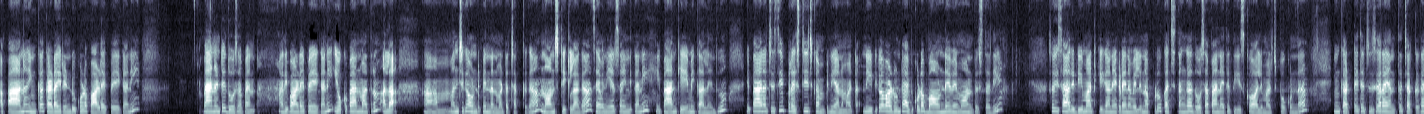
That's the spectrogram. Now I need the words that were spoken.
ఆ ప్యాన్ ఇంకా కడాయి రెండు కూడా పాడైపోయాయి కానీ పాన్ అంటే దోస పాన్. అది పాడైపోయాయి కానీ ఈ ఒక్క పాన్ మాత్రం అలా మంచిగా మంచిగా ఉండిపోయిందనమాట చక్కగా నాన్ స్టిక్ లాగా. సెవెన్ ఇయర్స్ అయింది కానీ ఈ పాన్‌కి ఏమీ కాలేదు. ఈ పాన్ వచ్చేసి ప్రెస్టీజ్ కంపెనీ అనమాట. నీట్‌గా వాడుంటే అవి కూడా బాగుండేవేమో అనిపిస్తుంది సో, ఈసారి డీమార్ట్‌కి కానీ ఎక్కడైనా వెళ్ళినప్పుడు ఖచ్చితంగా దోస పాన్ అయితే తీసుకోవాలి మర్చిపోకుండా. ఇంకా అట్టయితే చూసారా ఎంత చక్కగా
